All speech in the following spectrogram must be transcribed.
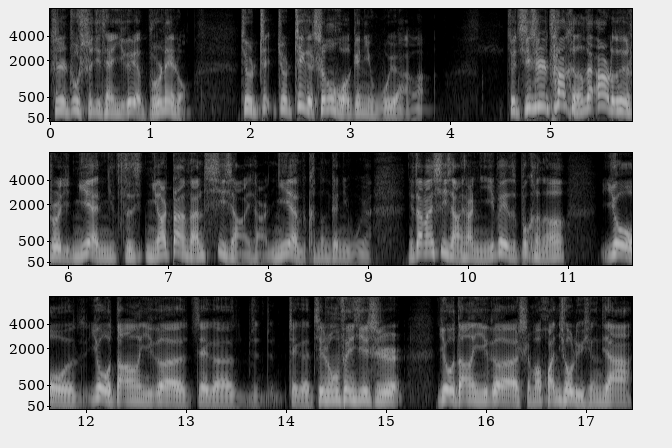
甚至住十几天一个月，不是那种，就是这就这个生活跟你无缘了。就其实他可能在二十多岁的时候，你也你仔细你要但凡细想一下，你也可能跟你无缘。你但凡细想一下，你一辈子不可能又又当一个这个这个金融分析师。又当一个什么环球旅行家，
